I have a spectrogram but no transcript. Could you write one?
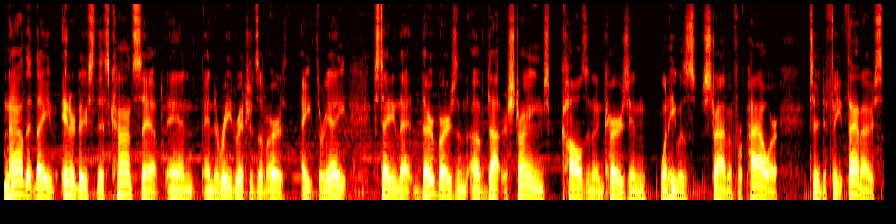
now that they've introduced this concept and and the Reed Richards of Earth 838 stating that their version of Doctor Strange caused an incursion when he was striving for power to defeat Thanos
